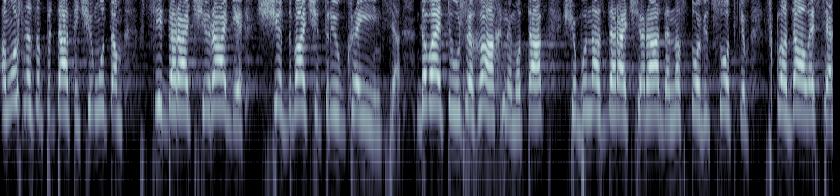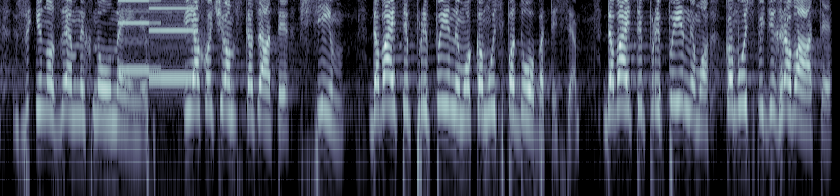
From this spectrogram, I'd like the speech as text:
а можна запитати, чому там в цій дорадчій раді ще два чи три українця? Давайте уже гахнемо так, щоб у нас дорадча рада на 100% складалася з іноземних ноунеймів. І я хочу вам сказати всім: давайте припинимо комусь подобатися. Давайте припинимо комусь підігравати.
